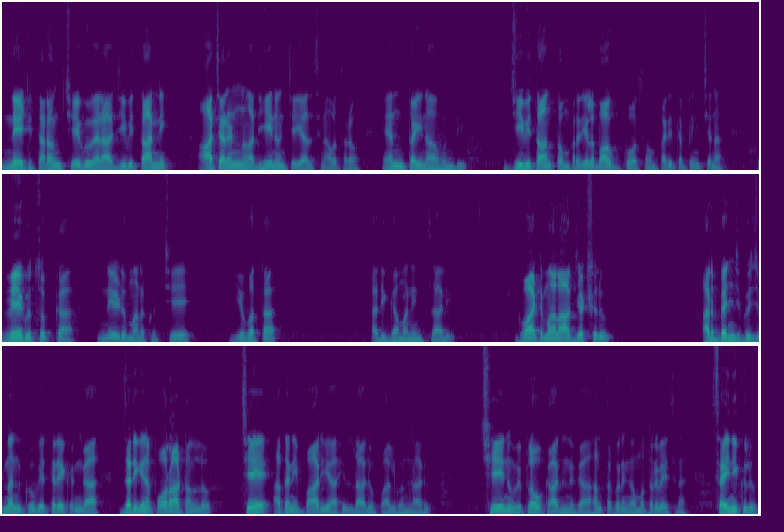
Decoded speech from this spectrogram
నేటి తరం చేగువెరా జీవితాన్ని ఆచరణను అధీనం చేయాల్సిన అవసరం ఎంతైనా ఉంది. జీవితాంతం ప్రజల బాగు కోసం పరితపించిన వేగుచుక్క నేడు మనకు చే యువత అది గమనించాలి. గ్వాటిమాలా అధ్యక్షులు అర్బెంజ్ గుజ్మన్కు వ్యతిరేకంగా జరిగిన పోరాటంలో చే అతని భార్య హిల్దాలు పాల్గొన్నారు. చేను విప్లవకారునిగా హంతకునిగా ముద్రవేసిన సైనికులు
